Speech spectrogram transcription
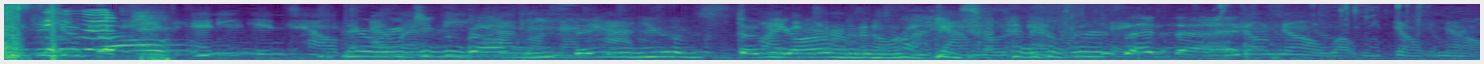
was, Steven? Needs any intel that You're LMB raging about me that saying you have stubby arms and legs. download I never everything. said We that. don't know what we don't know.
